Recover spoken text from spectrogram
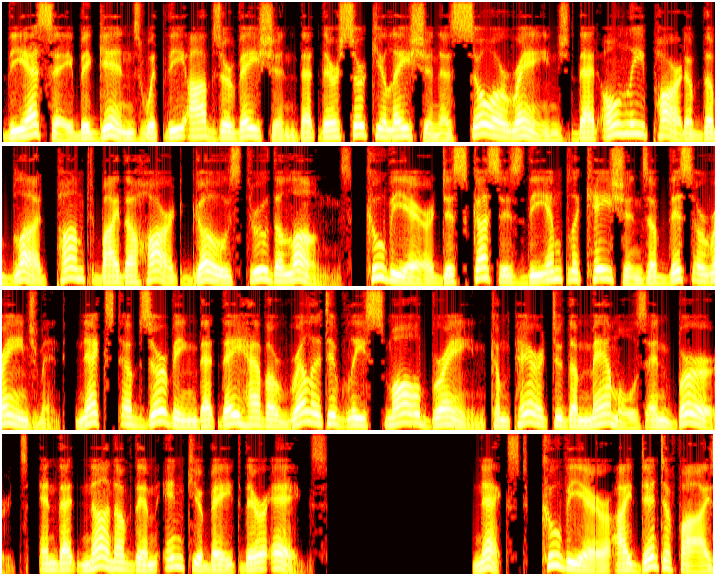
the essay begins with the observation that their circulation is so arranged that only part of the blood pumped by the heart goes through the lungs. Cuvier discusses the implications of this arrangement, next observing that they have a relatively small brain compared to the mammals and birds, and that none of them incubate their eggs. Next, Cuvier identifies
